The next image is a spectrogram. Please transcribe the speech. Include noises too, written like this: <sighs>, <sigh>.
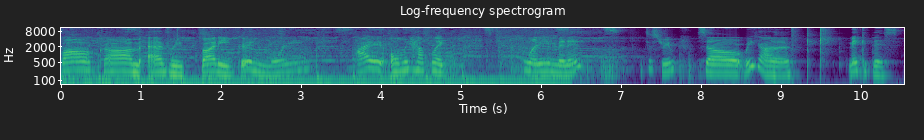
Welcome everybody. Good morning. I only have like 20 minutes to stream, so we gotta make this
